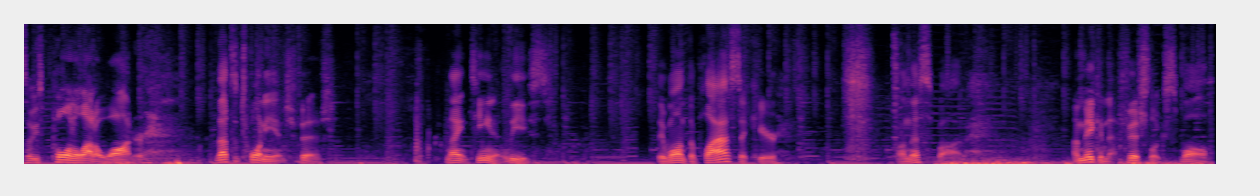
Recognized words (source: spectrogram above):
So he's pulling a lot of water. That's a 20 inch fish. 19 at least. They want the plastic here on this spot. I'm making that fish look small.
